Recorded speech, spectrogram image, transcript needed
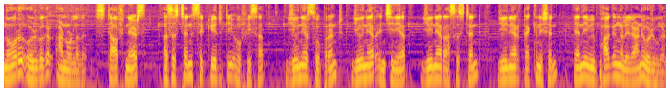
നൂറ് ഒഴിവുകൾ ആണുള്ളത്. Staff nurse assistant security officer junior superintendent junior engineer junior assistant junior technician എന്നീ വിഭാഗങ്ങളിലാണ് ഒഴിവുകൾ.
